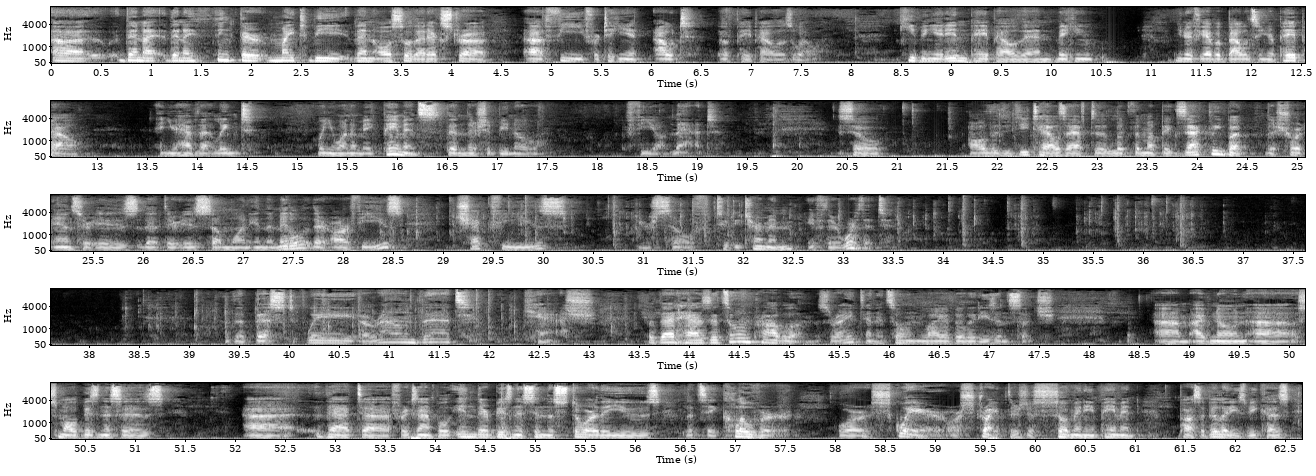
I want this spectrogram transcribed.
uh, then I then I think there might be then also that extra uh, fee for taking it out of PayPal as well. Keeping it in PayPal, then making, you know, if you have a balance in your PayPal, and you have that linked when you want to make payments, then there should be no fee on that. So all the details I have to look them up exactly, but the short answer is that there is someone in the middle. There are fees check fees yourself to determine if they're worth it. The best way around that, cash. But that has its own problems, right? And its own liabilities and such. Um, I've known uh, small businesses uh, that, uh, for example, in their business in the store, they use, let's say, Clover or Square or Stripe. There's just so many payment possibilities because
